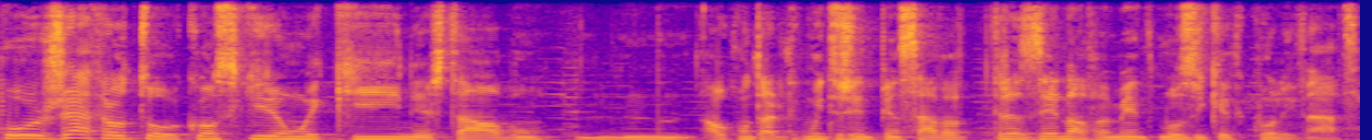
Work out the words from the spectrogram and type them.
Os Jethro Tull conseguiram aqui neste álbum, hum, ao contrário do que muita gente pensava, trazer novamente música de qualidade.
